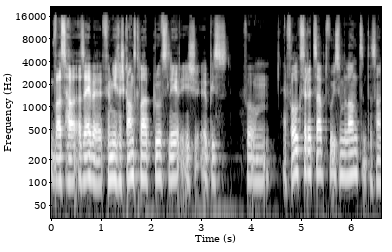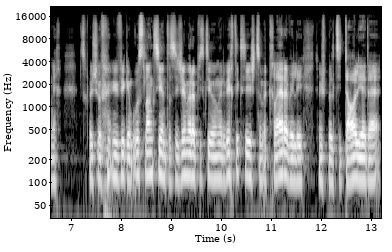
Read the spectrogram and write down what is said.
was also eben, für mich ist ganz klar, Berufslehre ist etwas vom Erfolgsrezept von unserem Land. Und das habe ich, also ich bin schon häufig im Ausland gewesen, und das ist immer etwas, was mir wichtig war, zu erklären, weil ich zum Beispiel in Italien, der,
